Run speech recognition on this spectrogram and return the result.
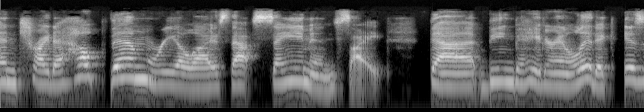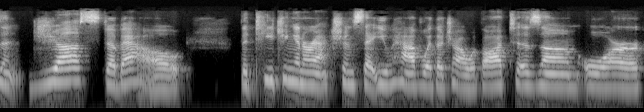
and try to help them realize that same insight that being behavior analytic isn't just about the teaching interactions that you have with a child with autism or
